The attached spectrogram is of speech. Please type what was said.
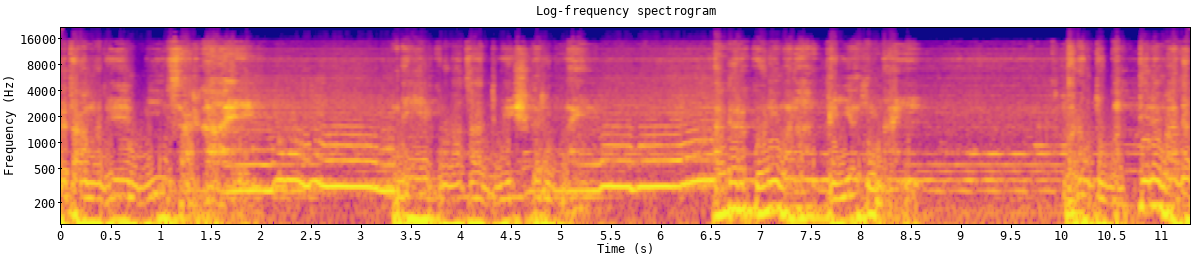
जगतामध्ये मी सारखा आहे. मी कोणाचा द्वेष करीत नाही. अगर कोणी मला प्रियही नाही परंतु भक्तीने माझा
